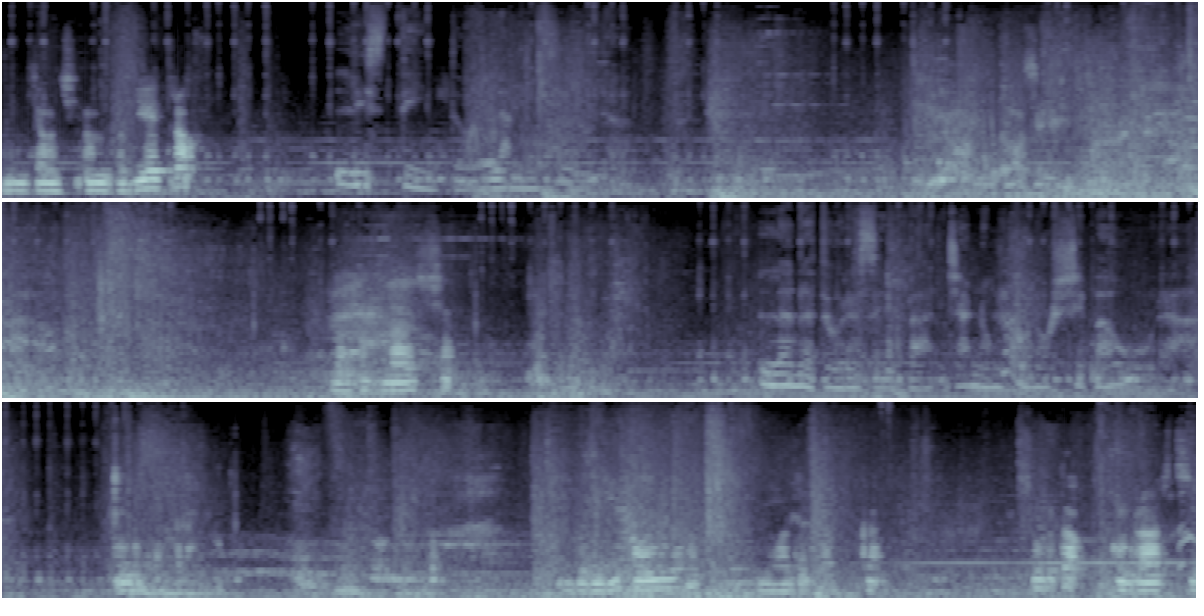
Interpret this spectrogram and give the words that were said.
Mettiamoci un po' dietro. L'istinto è la mia. La natura selvaggia non conosce paura. Devi difendere. Mi vado a tocca. Subito a comprarsi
